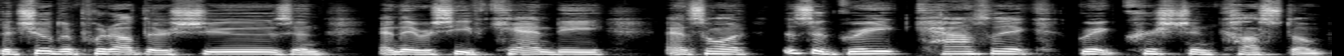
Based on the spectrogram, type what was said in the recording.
the children put out their shoes and, and they receive candy and so on. This is a great Catholic, great Christian custom.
